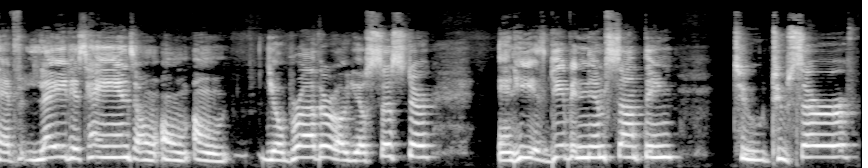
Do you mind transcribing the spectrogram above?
have laid his hands on, on, on your brother or your sister and he is giving them something to, to serve,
